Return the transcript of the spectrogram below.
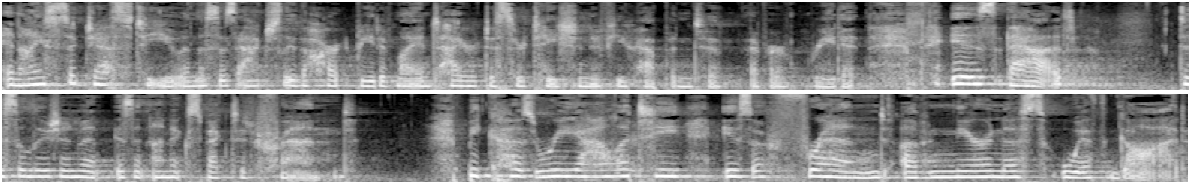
And I suggest to you, and this is actually the heartbeat of my entire dissertation if you happen to ever read it, is that disillusionment is an unexpected friend. Because reality is a friend of nearness with God.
